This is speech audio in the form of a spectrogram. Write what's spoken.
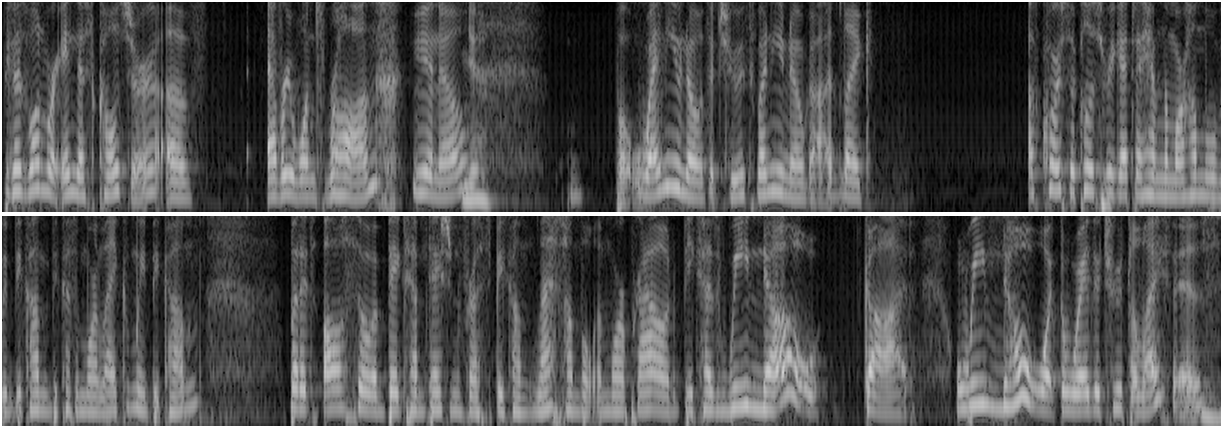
because one, we're in this culture of everyone's wrong, you know? yeah But when you know the truth, when you know God, like of course, the closer we get to Him, the more humble we become because the more like Him we become. But it's also a big temptation for us to become less humble and more proud because we know God. We know what the way, the truth, the life is.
